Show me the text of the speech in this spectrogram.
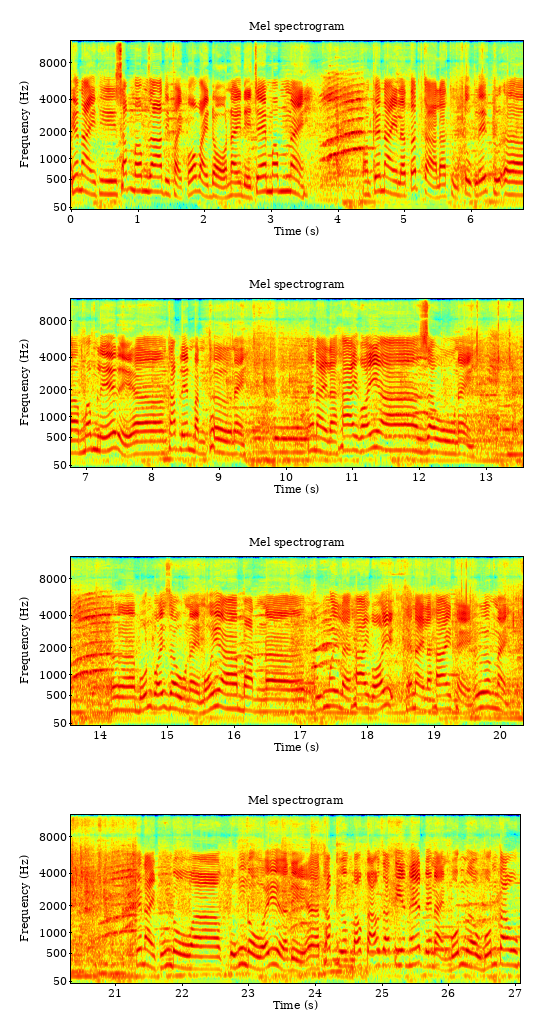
cái này thì sắp mâm ra thì phải có vải đỏ này để che mâm này. Còn cái này là tất cả là thủ tục lễ uh, mâm lễ để uh, thắp lên bàn thờ này. Cái này là hai gói uh, dầu này. Bốn bốn gói dầu này mỗi uh, bàn uh, cúng ấy là hai gói. Cái này là hai thẻ hương này. Cái này cũng đồ à, cúng đồ ấy để à, thắp hương báo cáo gia tiên hết. Đây này bốn dầu bốn câu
